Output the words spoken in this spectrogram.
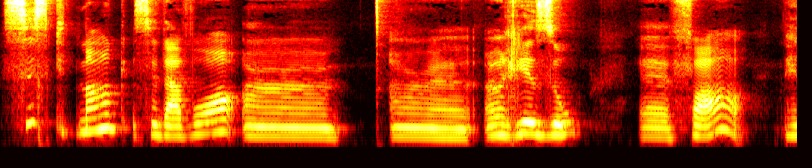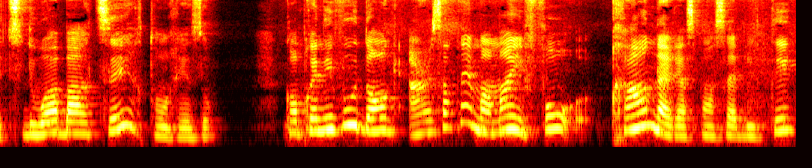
Si ce qui te manque, c'est d'avoir un, euh, réseau euh, fort, ben, tu dois bâtir ton réseau. Comprenez-vous? Donc, à un certain moment, il faut prendre la responsabilité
